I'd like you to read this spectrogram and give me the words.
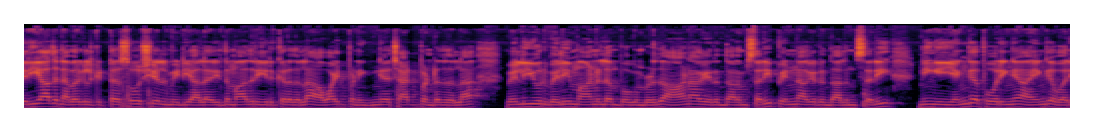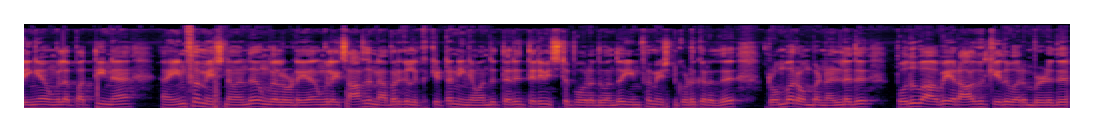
தெரியாத நபர்கள்கிட்ட சோஷியல் மீடியாவில் இது மாதிரி இருக்கிறதெல்லாம் அவாய்ட் பண்ணிக்கங்க சேட் பண்ணுறதெல்லாம் வெளியூர் வெளி மாநிலம் போகும்பொழுது ஆணாக இருந்தாலும் சரி பெண்ணாக இருந்தாலும் சரி நீங்கள் எங்கே போகிறீங்க எங்கே வரீங்க உங்களை பற்றின இன்ஃபர்மேஷனை வந்து உங்களுடைய உங்களை சார்ந்த நபர்களுக்கு கிட்ட நீங்கள் வந்து தெரி தெரிவிச்சுட்டு போகிறது வந்து இன்ஃபர்மேஷன் கொடுக்கறது ரொம்ப ரொம்ப நல்லது. பொதுவாகவே ராகு கேது வரும் பொழுது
